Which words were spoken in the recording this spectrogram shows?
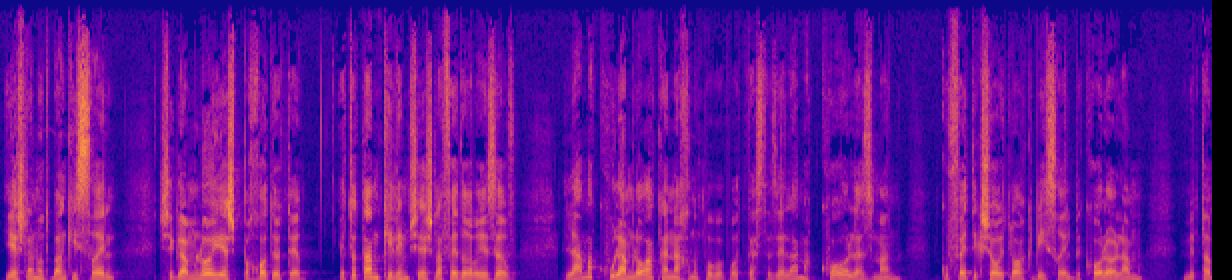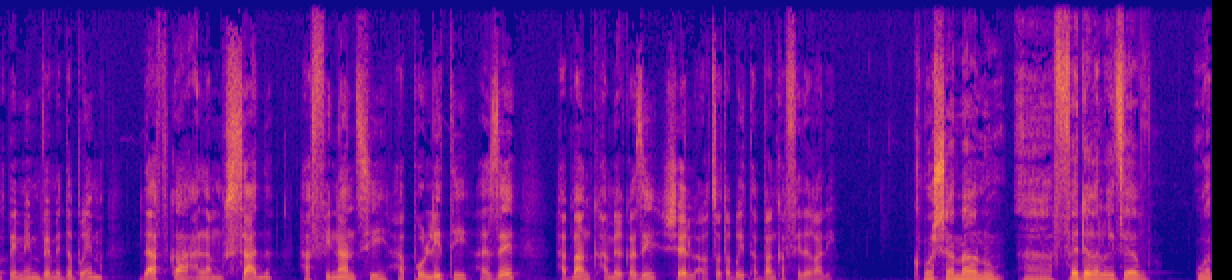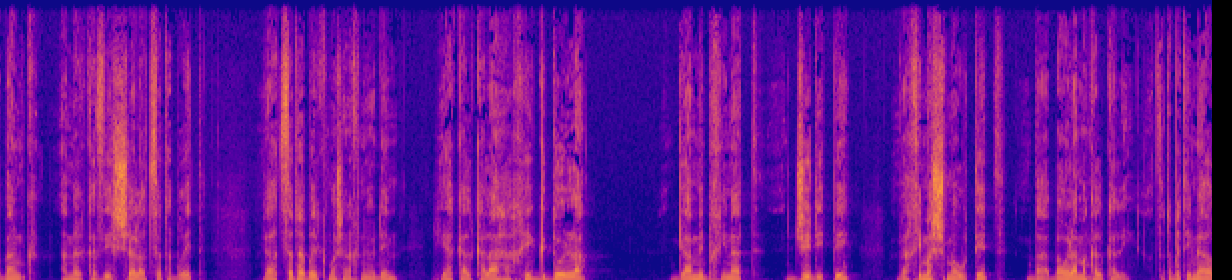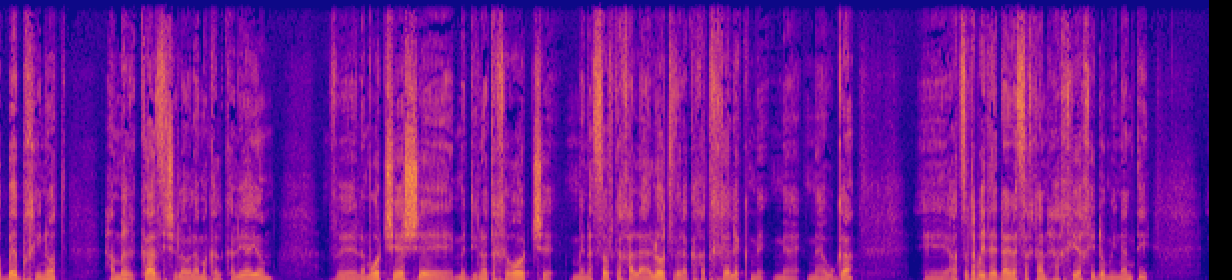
יש לנו את בנק ישראל, שגם לו יש פחות או יותר את אותם כלים שיש לפדרל ריזרב. למה כולם, לא רק אנחנו פה בפודקאסט הזה, למה כל הזמן גופי תקשורת, לא רק בישראל, בכל העולם, מפמפמים ומדברים דווקא על המוסד הפיננסי, הפוליטי הזה, הבנק המרכזי של ארצות הברית, הבנק הפדרלי. כמו שאמרנו, ה-Federal Reserve הוא הבנק המרכזי של ארצות הברית, וארצות הברית, כמו שאנחנו יודעים, היא הכלכלה הכי גדולה, גם מבחינת GDP, והכי משמעותית בעולם הכלכלי. ארה"ב היא מהרבה בחינות המרכז של העולם הכלכלי היום, ולמרות שיש אה, מדינות אחרות שמנסות ככה לעלות ולקחת חלק מהעוגה, ארה"ב היא עדיין השחקן הכי הכי דומיננטי,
